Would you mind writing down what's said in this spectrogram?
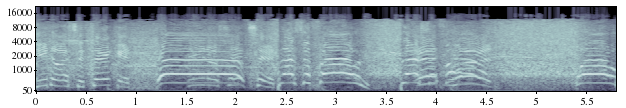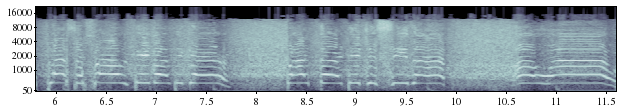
Dino has to take it. Dino sets it. Plus a foul! one. Wow! Plus a foul! Dino Aldeguer! Partner, did you see that? Oh, wow!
